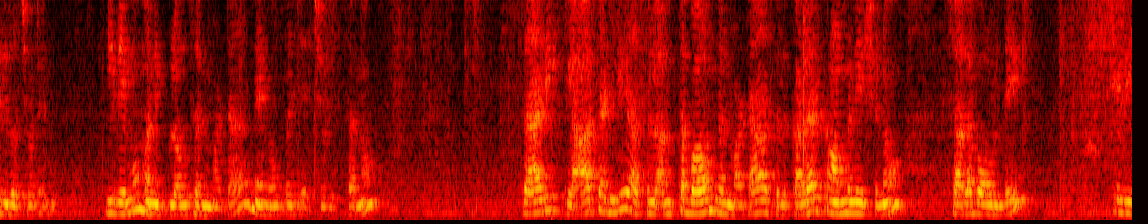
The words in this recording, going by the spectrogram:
ఇదిగో చూడండి. ఇదేమో మనకి బ్లౌజ్ అనమాట నేను ఓపెన్ చేసి చూపిస్తాను. శారీ క్లాత్ అండి. అసలు అంత బాగుందనమాట అసలు కలర్ కాంబినేషను చాలా బాగుంది. ఇది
